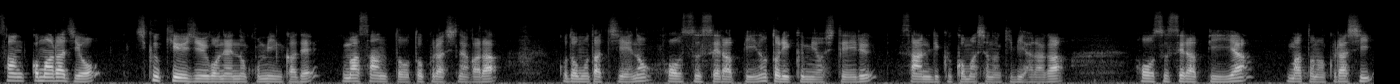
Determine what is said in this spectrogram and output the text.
3コマラジオ築95年の古民家で馬3頭と暮らしながら子どもたちへのホースセラピーの取り組みをしている三陸駒社の木原がホースセラピーや馬との暮らし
